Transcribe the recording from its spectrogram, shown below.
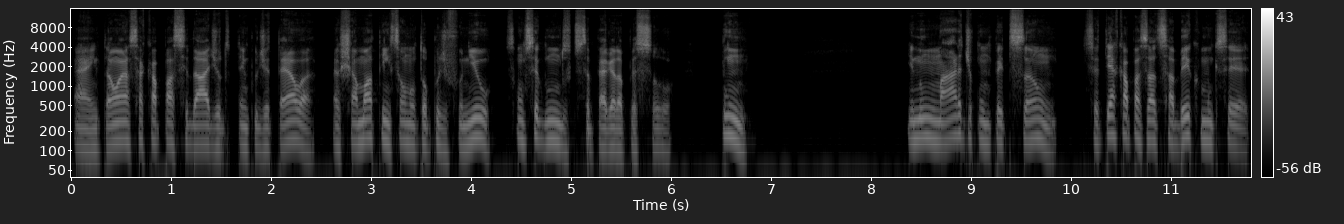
É, então essa capacidade do tempo de tela, é chamar atenção no topo de funil, são segundos que você pega da pessoa. Pum! E num mar de competição, você ter a capacidade de saber como que você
